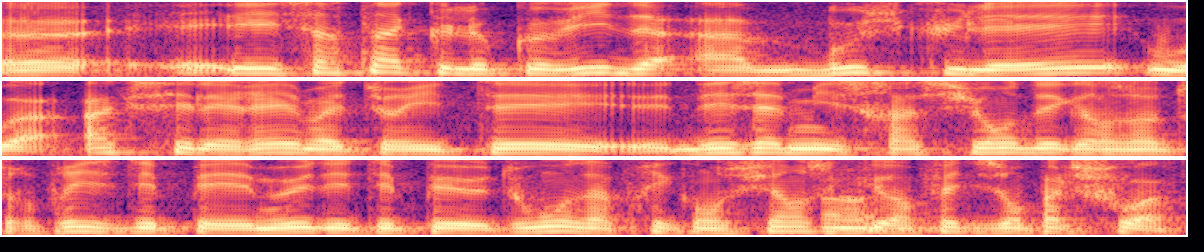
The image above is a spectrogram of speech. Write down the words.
Il est certain que le Covid a bousculé ou a accéléré la maturité des administrations, des grandes entreprises, des PME, des TPE. Tout le monde a pris conscience qu'en fait, ils n'ont pas le choix.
